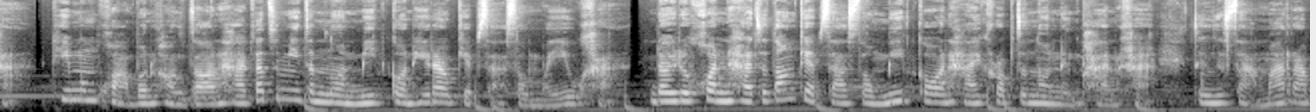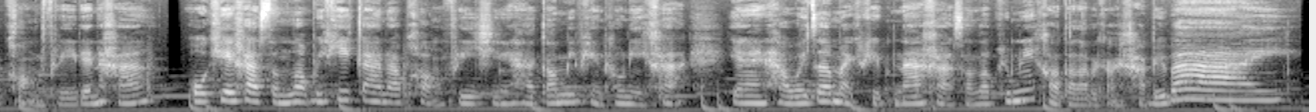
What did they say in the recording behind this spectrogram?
ค่ะ ที่มุมขวาบนของจอนะคะก็จะมีจำนวนมีดโกนที่เราเก็บสะสมไว้อยู่ค่ะ โดยทุกคนนะคะจะต้องเก็บสะสมมีดโกนให้ครบจำนวน 1,000 ค่ะ จึงจะสามารถรับของฟรีได้นะคะโอเคค่ะสำหรับวิธีการรับของฟรีชิ้นนะคะก็มีเพียงเท่านี้ค่ะยังไงทาไว้เจอใหม่คลิปหน้าค่ะสำหรับคลิปนี้ขอตัวลาไปก่อนค่ะ บ๊ายบาย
